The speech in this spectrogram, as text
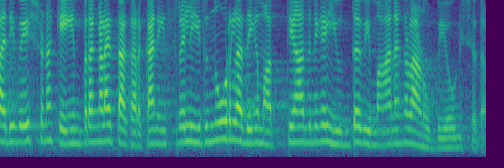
പരിവേഷണ കേന്ദ്രങ്ങളെ തകർക്കാൻ ഇസ്രയേൽ ഇരുന്നൂറിലധികം അത്യാധുനിക യുദ്ധ വിമാനങ്ങളാണ് ഉപയോഗിച്ചത്.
